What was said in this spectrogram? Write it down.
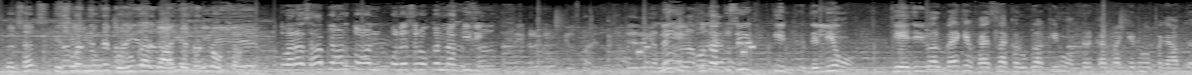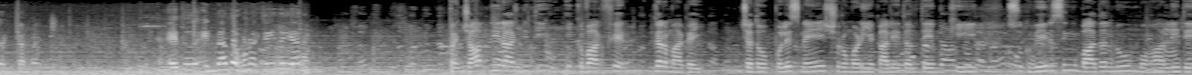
ਪਰ ਸਰ ਕਿਸੇ ਨੂੰ ਗੁਰੂ ਘਰ ਜਾਣ ਤੋਂ ਥੋੜੀ ਰੋਕ ਸਕਦੇ ਦੁਆਰਾ ਸਾਹਿਬ ਜਾਣ ਤੋਂ ਪੁਲਿਸ ਰੋਕਣ ਲੱਗੀ ਸੀ। ਨਹੀਂ ਉਹ ਤਾਂ ਤੁਸੀਂ ਕਿ ਦਿੱਲੀੋਂ ਕੇਜਰੀਵਾਲ ਬਹਿ ਕੇ ਫੈਸਲਾ ਕਰੂਗਾ ਕਿਹਨੂੰ ਅੰਦਰ ਕਰਨਾ ਕਿਹਨੂੰ ਪੰਜਾਬ ਚ ਕਰਨਾ। ਇਹ ਤਾਂ ਇੰਨਾ ਤਾਂ ਹੋਣਾ ਚਾਹੀਦਾ ਯਾਰ। ਪੰਜਾਬ ਦੀ ਰਾਜਨੀਤੀ ਇੱਕ ਵਾਰ ਫਿਰ ਗਰਮਾ ਗਈ। ਜਦੋਂ ਪੁਲਿਸ ਨੇ ਸ਼੍ਰੋਮਣੀ ਅਕਾਲੀ ਦਲ ਦੇ ਮੁਖੀ ਸੁਖਵੀਰ ਸਿੰਘ ਬਾਦਲ ਨੂੰ ਮੋਹਾਲੀ ਦੇ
